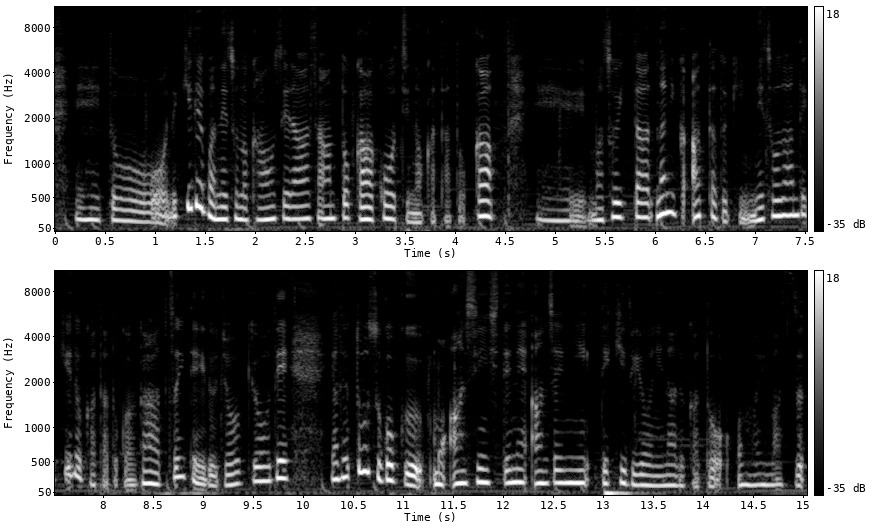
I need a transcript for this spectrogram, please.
えーと、できればねそのカウンセラーさんとかコーチの方とか、えー、まあ、そういった何かあった時にね相談できる方とかがついている状況でやるとすごくもう安心してね安全にできるようになるかと思います。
